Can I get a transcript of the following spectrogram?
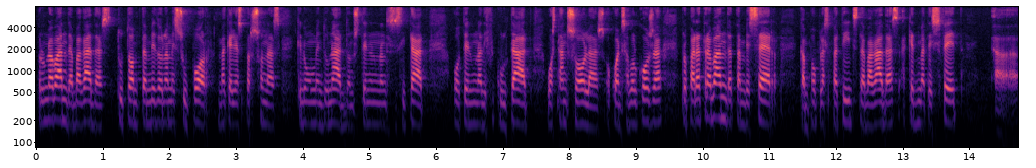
Per una banda, a vegades tothom també dona més suport a aquelles persones que en un moment donat doncs, tenen una necessitat o tenen una dificultat o estan soles o qualsevol cosa, però per altra banda també és cert que en pobles petits de vegades aquest mateix fet eh,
